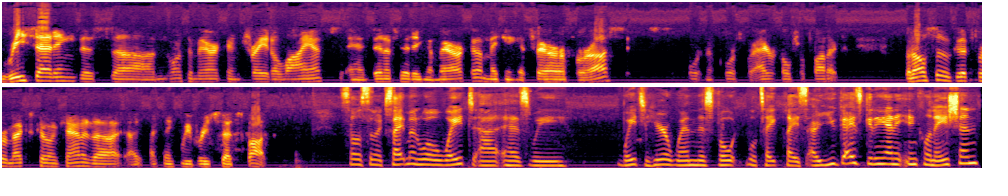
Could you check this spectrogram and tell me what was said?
resetting this uh, North American trade alliance and benefiting America, making it fairer for us. It's important, of course, for agricultural products, but also good for Mexico and Canada. I, I think we've reached that spot. So, some excitement. We'll wait uh, as we wait to hear when this vote will take place. Are you guys getting any inclination?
